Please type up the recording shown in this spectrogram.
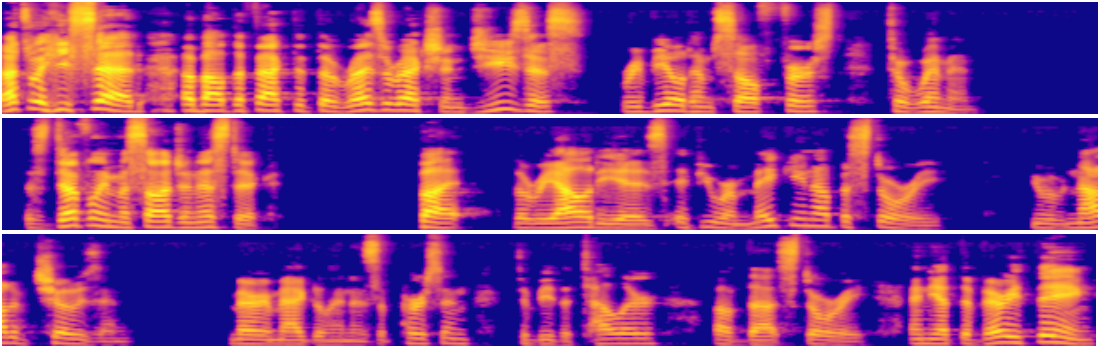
That's what he said about the fact that the resurrection, Jesus revealed himself first to women. It's definitely misogynistic, but the reality is, if you were making up a story, you would not have chosen Mary Magdalene as a person to be the teller of that story. and yet the very thing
